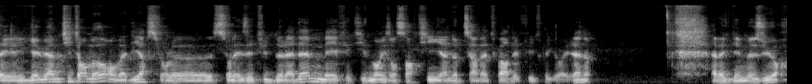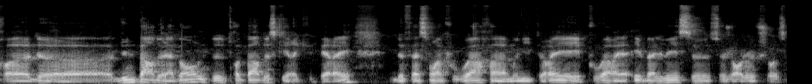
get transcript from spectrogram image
il y a eu un petit temps mort, on va dire, sur le sur les études de l'ADEME, mais effectivement ils ont sorti un observatoire des fluides frigorigènes avec des mesures de d'une part de la banque, d'autre part de ce qui est récupéré, de façon à pouvoir monitorer et pouvoir évaluer ce, ce genre de choses.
